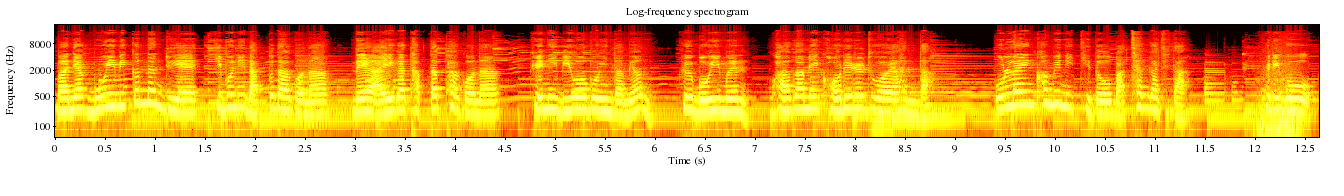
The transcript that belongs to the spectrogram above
만약 모임이 끝난 뒤에 기분이 나쁘다거나 내 아이가 답답하거나 괜히 미워 보인다면 그 모임은 과감히 거리를 두어야 한다. 온라인 커뮤니티도 마찬가지다. 그리고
